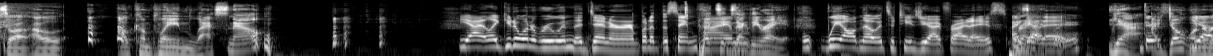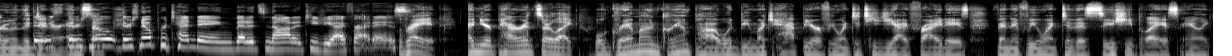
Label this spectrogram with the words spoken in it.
so I'll I'll, I'll complain less now." Yeah, like you don't want to ruin the dinner, but at the same time, That's exactly right. we all know it's a TGI Fridays. I get it. Exactly. Yeah, I don't want to yeah, ruin the there's- dinner. There's and so, no there's no pretending that it's not a TGI Fridays. right, and your parents are like, "Well, grandma and grandpa would be much happier if we went to TGI Fridays than if we went to this sushi place." And you're like,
